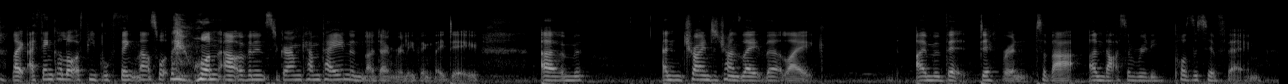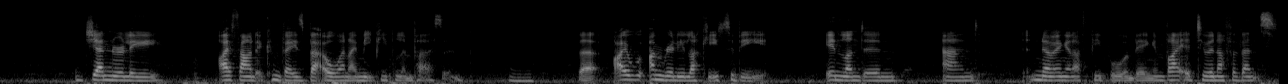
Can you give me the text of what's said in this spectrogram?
like I think a lot of people think that's what they want out of an Instagram campaign, and I don't really think they do. Um, and trying to translate that like I'm a bit different to that, and that's a really positive thing. Generally, I found it conveys better when I meet people in person. Mm. But i w- I'm really lucky to be in London and knowing enough people and being invited to enough events,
